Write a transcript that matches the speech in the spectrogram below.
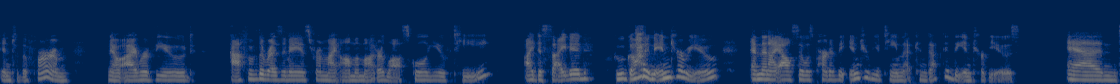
into the firm. You know, I reviewed half of the resumes from my alma mater law school, U of T. I decided who got an interview. And then I also was part of the interview team that conducted the interviews. And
